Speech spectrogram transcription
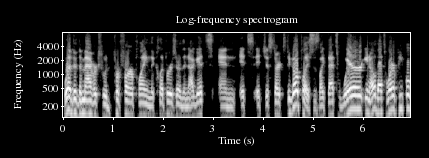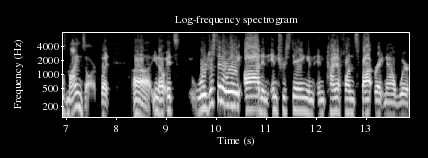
whether the Mavericks would prefer playing the Clippers or the Nuggets and it's it just starts to go places. Like that's where you know that's where people's minds are. But uh you know it's we're just in a really odd and interesting and, and kind of fun spot right now where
